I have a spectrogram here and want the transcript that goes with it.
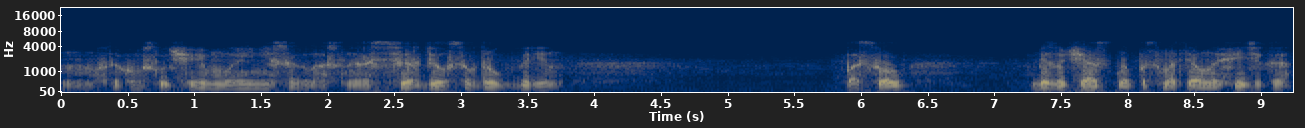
В таком случае мы не согласны, рассердился вдруг Грин. Посол безучастно посмотрел на физика.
